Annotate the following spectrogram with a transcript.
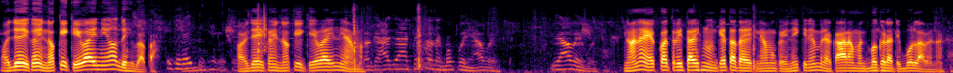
અજય કઈ નક્કી કહેવાય નહીં હો દહી બાપા. અજય કઈ નક્કી કહેવાય નહીં આમાં. ના ના એકત્રીસ તારીખનું કેતા હતા એટલે આમાં કઈ નક્કી નહીં. રે કારામાં બગડાટી બોલાવે નાખે.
